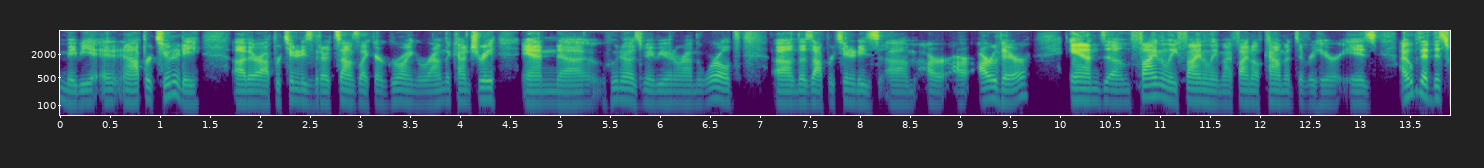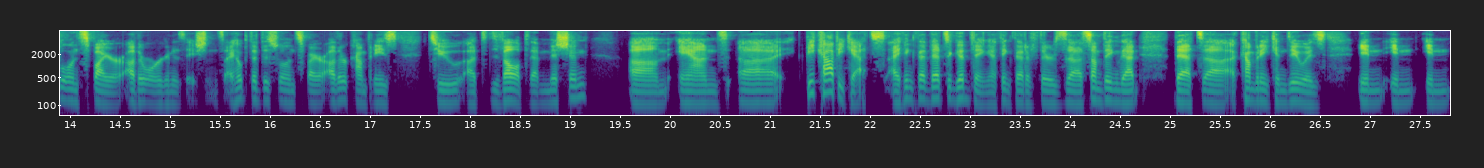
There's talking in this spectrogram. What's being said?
maybe an opportunity uh, there are opportunities that it sounds like are growing around the country and uh, who knows maybe even around the world um, those opportunities um, are, are are there. And um, finally finally my final comment over here is i hope that this will inspire other organizations. I hope that this will inspire other companies to uh, to develop that mission um, and uh, be copycats. I think that that's a good thing. I think that if there's uh, something that that uh, a company can do is in in in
